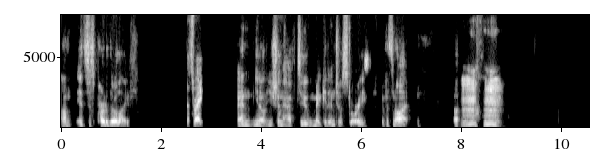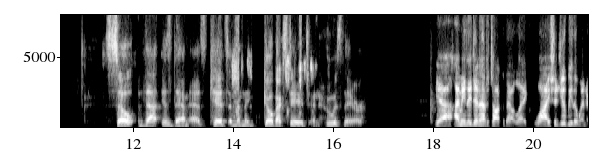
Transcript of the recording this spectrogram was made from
um, it's just part of their life, That's right. and you know, you shouldn't have to make it into a story if it's not. hmm So that is them as kids, and then they go backstage, and who is there? Yeah. I mean, they did have to talk about like, why should you be the winner?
